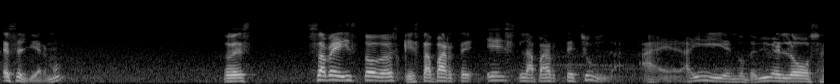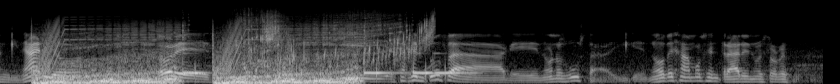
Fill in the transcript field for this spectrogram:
es el yermo. Entonces, sabéis todos que esta parte es la parte chunga. Ahí en donde viven los sanguinarios, los y esa gentuza que no nos gusta y que no dejamos entrar en nuestro refugio.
